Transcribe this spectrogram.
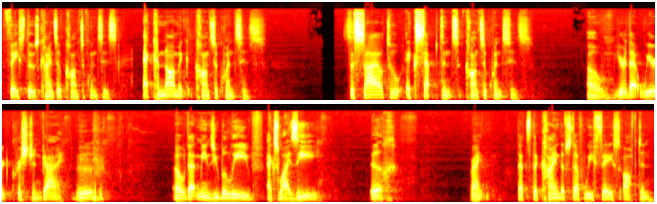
face those kinds of consequences economic consequences, societal acceptance consequences. Oh, you're that weird Christian guy. Ugh. Oh, that means you believe XYZ. Ugh. Right? That's the kind of stuff we face often.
